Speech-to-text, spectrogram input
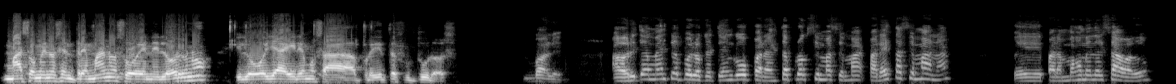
más o menos entre manos o en el horno, y luego ya iremos a proyectos futuros. Vale. Ahorita pues lo que tengo para esta próxima semana, para esta semana, eh, para más o menos el sábado,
